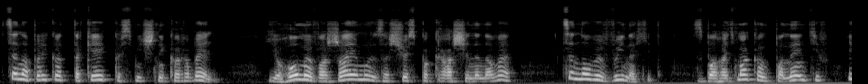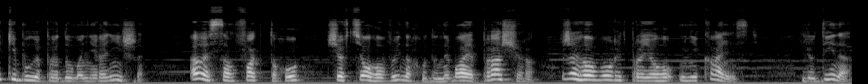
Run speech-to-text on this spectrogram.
це, наприклад, таке як космічний корабель. Його ми вважаємо за щось покращене нове. Це новий винахід з багатьма компонентів, які були придумані раніше. Але сам факт того, що в цього винаходу немає пращура, вже говорить про його унікальність. Людина,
